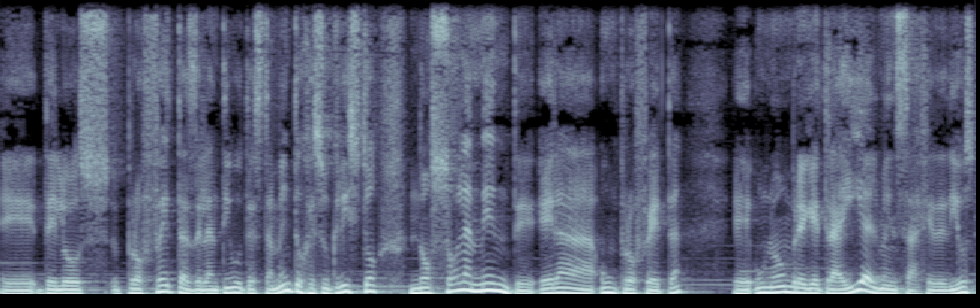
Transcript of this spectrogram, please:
eh, de los profetas del Antiguo Testamento, Jesucristo no solamente era un profeta, eh, un hombre que traía el mensaje de Dios,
